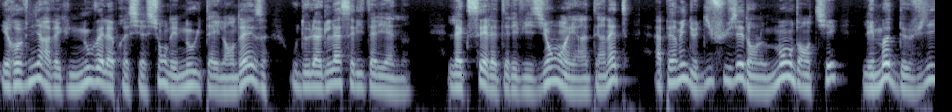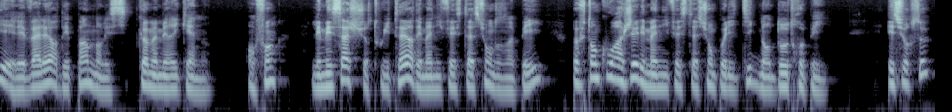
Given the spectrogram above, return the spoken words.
et revenir avec une nouvelle appréciation des nouilles thaïlandaises ou de la glace à l'italienne. L'accès à la télévision et à Internet a permis de diffuser dans le monde entier les modes de vie et les valeurs dépeintes dans les sitcoms américaines. Enfin, les messages sur Twitter des manifestations dans un pays peuvent encourager les manifestations politiques dans d'autres pays. Et sur ce,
